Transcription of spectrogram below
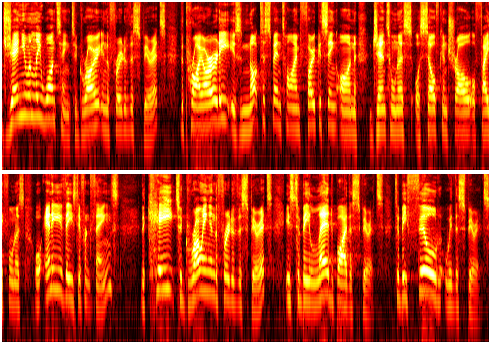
genuinely wanting to grow in the fruit of the Spirit, the priority is not to spend time focusing on gentleness or self control or faithfulness or any of these different things. The key to growing in the fruit of the Spirit is to be led by the Spirit, to be filled with the Spirit,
